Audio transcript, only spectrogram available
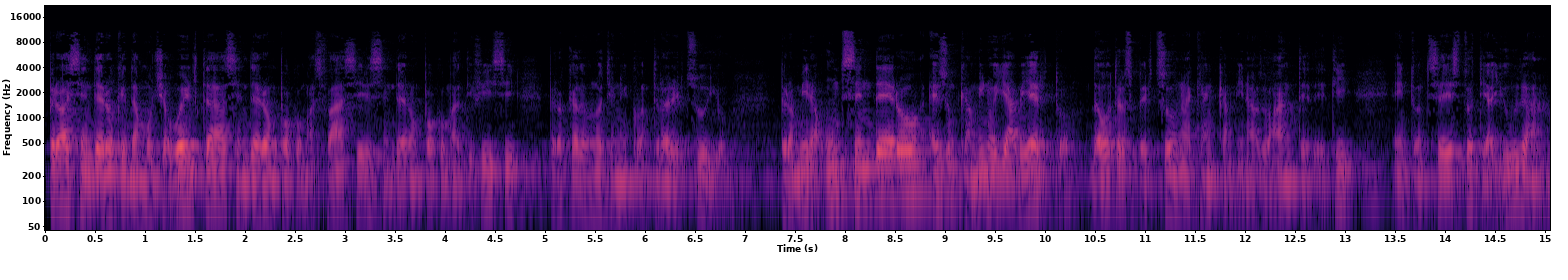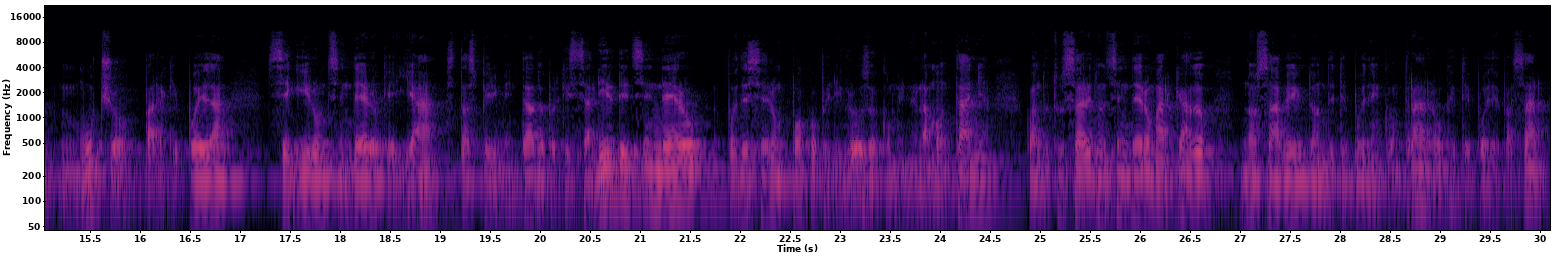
Pero hay senderos que dan mucha vuelta, senderos un poco más fáciles, senderos un poco más difíciles, pero cada uno tiene que encontrar el suyo. Pero mira, un sendero es un camino ya abierto de otras personas que han caminado antes de ti. Entonces esto te ayuda mucho para que pueda seguir un sendero que ya está experimentado, porque salir del sendero puede ser un poco peligroso, como en la montaña, cuando tú sales de un sendero marcado no sabes dónde te puede encontrar o qué te puede pasar.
